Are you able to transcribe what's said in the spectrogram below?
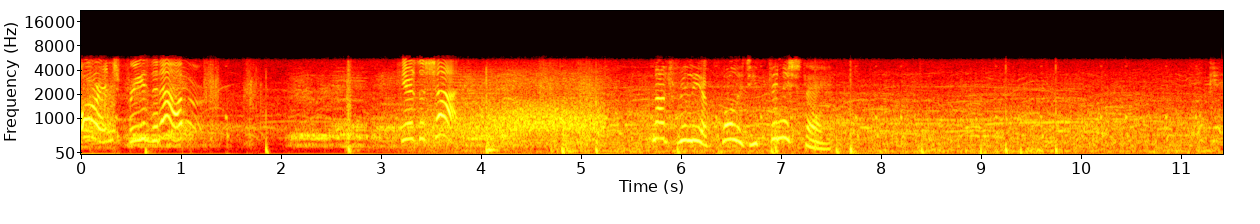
Orange frees it up. Here's a shot. Not really a quality finish there. Okay,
